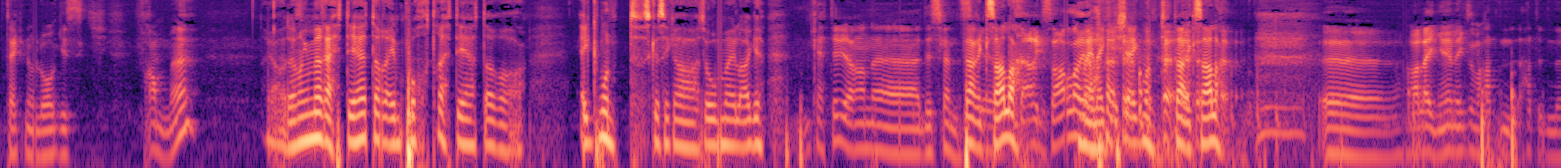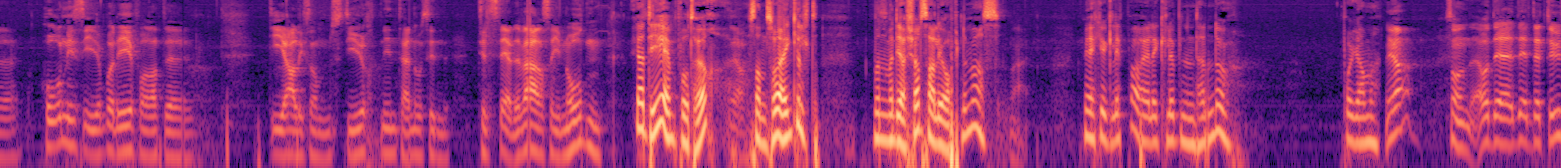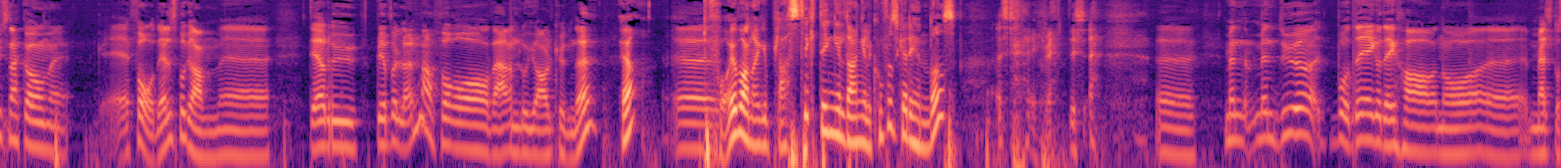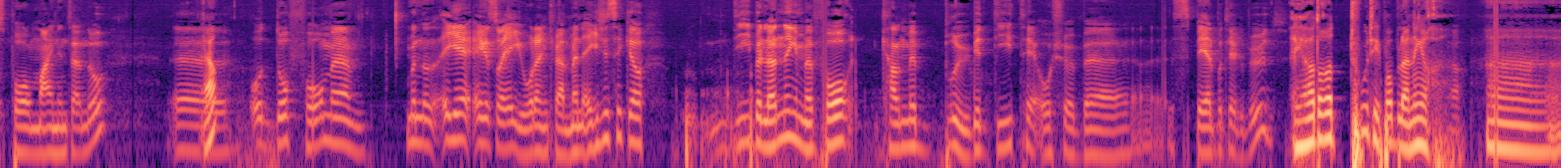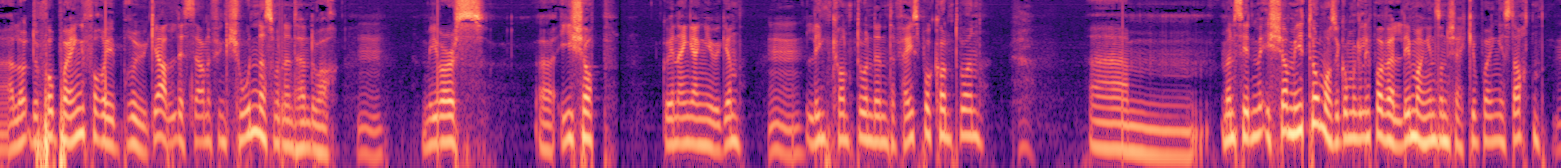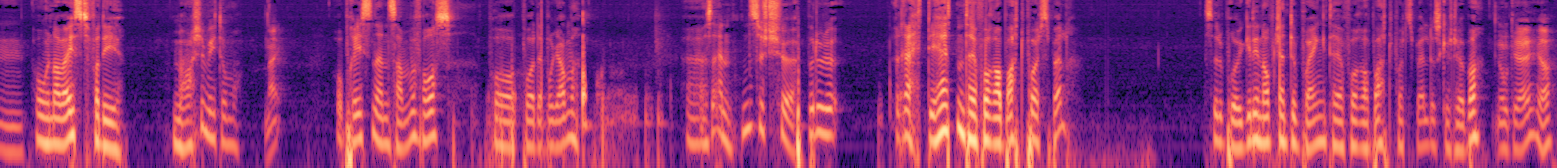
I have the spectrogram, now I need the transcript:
teknologisk fremme. Ja, det er noe med rettigheter, importrettigheter og Egmont skal sikkert ha et ord med i laget. Hva heter de der, eh, det svenske... Bergsala. Bergsala, ja. Mener jeg ikke Egmont, Bergsala. uh, har lenge liksom hatt en, hatt en horn i siden på de for at eh, de har liksom styrt Nintendo sin tilstedeværelse i Norden. Ja, de er importør. Ja. Sånn så enkelt. Men, men de har ikke hatt særlig åpne med oss. Nei. Vi gikk jo glipp av hele Club Nintendo-programmet. Ja, sånn, og det, det, det du snakker om eh, fordelsprogram, eh, der du blir belønnet for å være en lojal kunde. Ja. Eh, Du får jo bare noe plastikk-dingeldangel. Hvorfor skal de hindre oss? Jeg vet ikke. Eh, men, men du, både jeg og deg har nå eh, meldt oss på My Nintendo. Eh, Ja. Og da får vi... Men jeg, jeg, så jeg gjorde det en kveld, men jeg er ikke sikker... De belønningene vi får, kan vi bruke de til å kjøpe spill på tilbud? Ja, det er to typer belønninger. Ja. Eh, eller du får poeng for å bruke alle disse funksjonene som Nintendo har. Mm. Miiverse, eh, eShop, gå inn en gang i uken. Mm. Link-kontoen din til Facebook-kontoen. Um, men siden vi ikke har Miitomo, så går vi glipp av veldig mange sånne kjekke poeng i starten. Mm. Og underveis, fordi vi har ikke Miitomo. Nei. Og prisen er den samme for oss på, på det programmet. Uh, så enten så kjøper du rettigheten til å få rabatt på et spill. Så du bruker dine oppkjente poeng til å få rabatt på et spill du skal kjøpe. Ok, ja.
